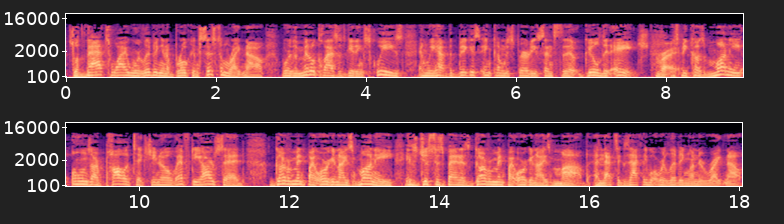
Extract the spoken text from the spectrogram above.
So that's why we're living in a broken system right now where the middle class is getting squeezed and we have the biggest income disparity since the Gilded Age. Right. It's because money owns our politics. You know, FDR said government by organized money is just as bad as government by organized mob. And that's exactly what we're living under right now.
